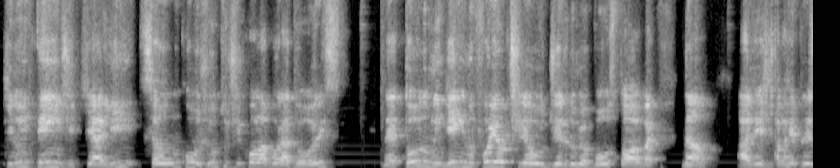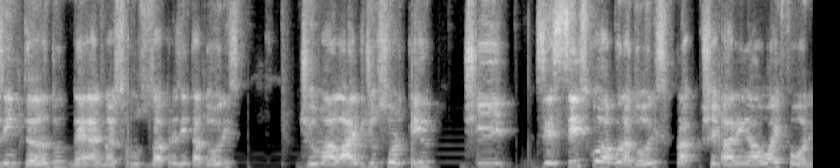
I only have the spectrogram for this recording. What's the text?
que não entende que ali são um conjunto de colaboradores, né? Todo ninguém, não foi eu que tirei o dinheiro do meu bolso, tal, mas não. Ali a gente estava representando, né? Nós somos os apresentadores de uma live, de um sorteio de 16 colaboradores para chegarem ao iPhone.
